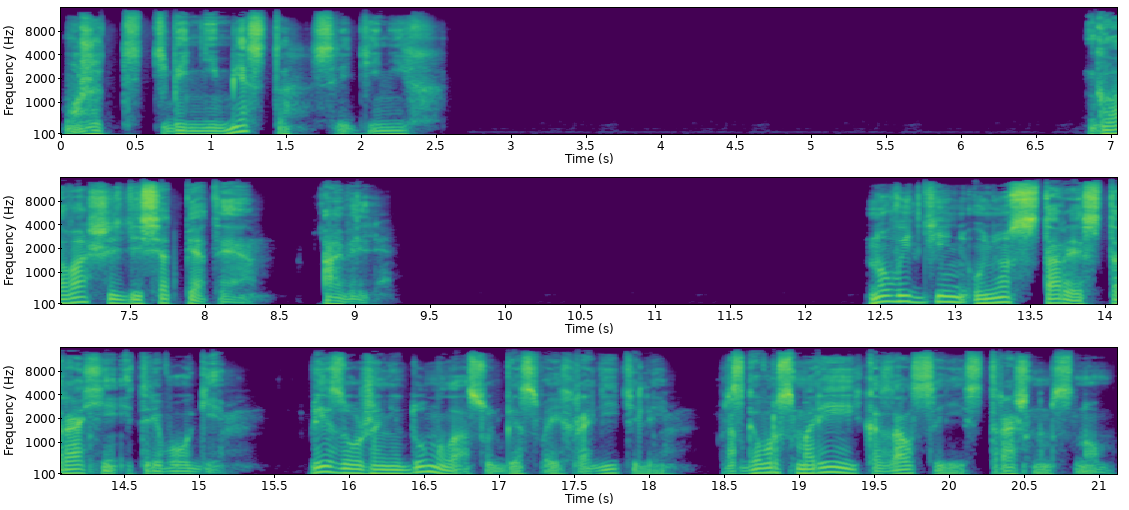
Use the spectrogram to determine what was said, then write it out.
Может, тебе не место среди них?» Глава 65. Авель. Новый день унес старые страхи и тревоги. Лиза уже не думала о судьбе своих родителей. Разговор с Марией казался ей страшным сном.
